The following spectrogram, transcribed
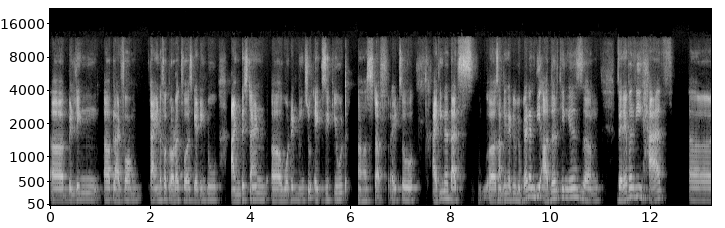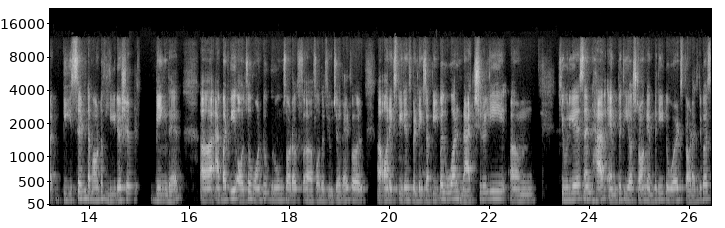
uh, building a platform kind of a product first getting to understand uh, what it means to execute uh, stuff right? So i think that that's uh, something that we looked at. And the other thing is um, wherever we have a decent amount of leadership being there uh, but we also want to groom sort of uh, for the future right? For uh, on experience building stuff. People who are naturally um, curious and have empathy or strong empathy towards products. Because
